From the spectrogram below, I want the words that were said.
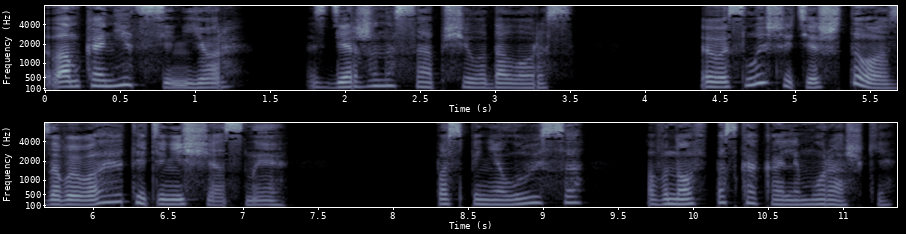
вам конец, сеньор», — сдержанно сообщила Долорес. «Вы слышите, что завывают эти несчастные?» По спине Луиса вновь поскакали мурашки.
